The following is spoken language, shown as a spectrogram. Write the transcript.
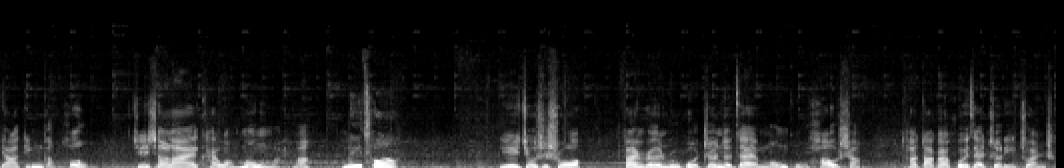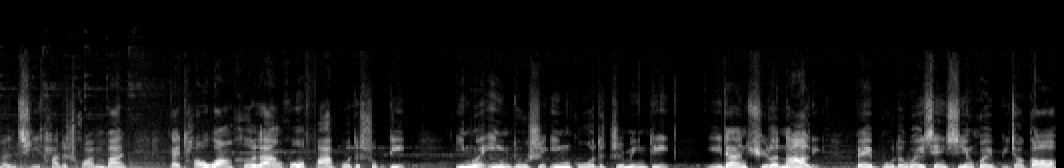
亚丁港后，接下来开往孟买吗？没错。也就是说，犯人如果真的在蒙古号上，他大概会在这里转乘其他的船班，该逃往荷兰或法国的属地，因为印度是英国的殖民地，一旦去了那里，被捕的危险性会比较高。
